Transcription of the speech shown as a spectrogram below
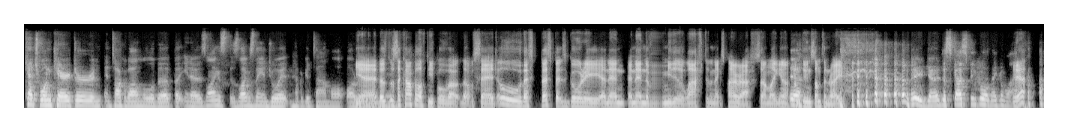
catch one character and, and talk about them a little bit. But you know, as long as as long as they enjoy it and have a good time while, while yeah, there's, there's a couple of people that, that have said, "Oh, this this bit's gory," and then and then they've immediately laughed in the next paragraph. So I'm like, you know, yeah. I'm doing something right. there you go. Discuss people, make them laugh. Yeah.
